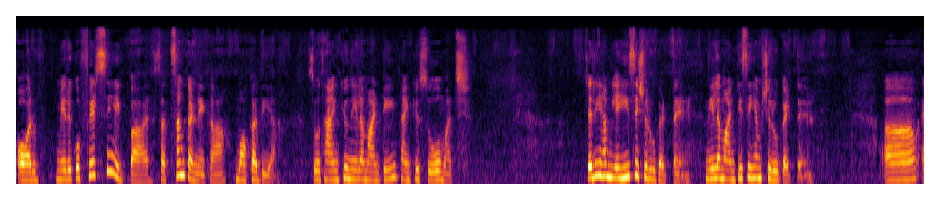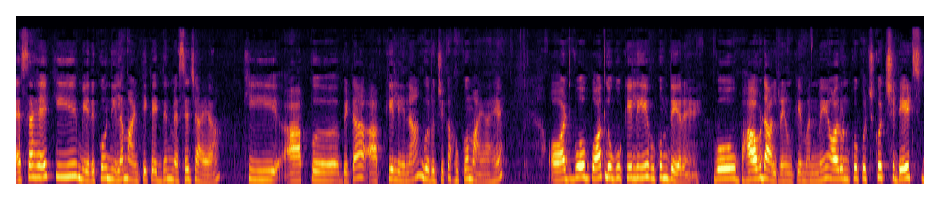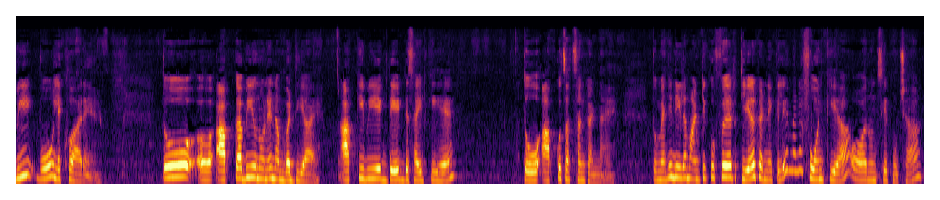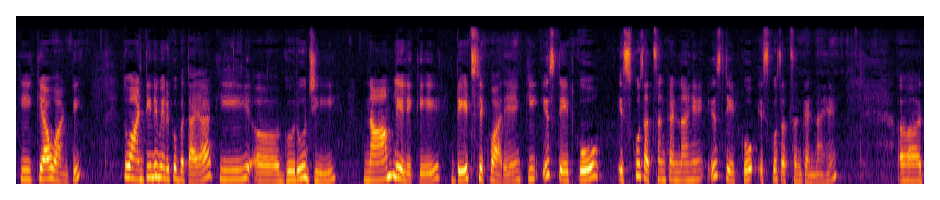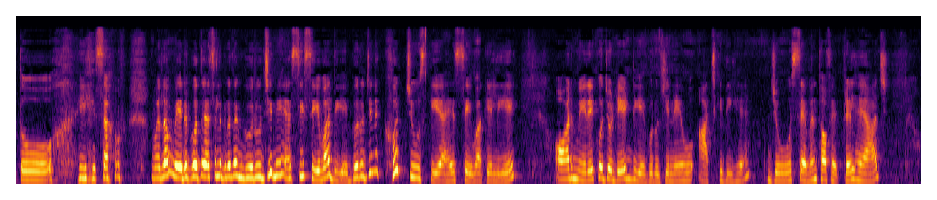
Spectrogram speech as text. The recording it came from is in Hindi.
और मेरे को फिर से एक बार सत्संग करने का मौका दिया। So thank you Neelam aunty thank you so much चलिए हम यहीं से शुरू करते हैं। नीलम आंटी से ही हम शुरू करते हैं। ऐसा है कि मेरे को नीलम आंटी का एक दिन मैसेज आया कि आप, बेटा, आपके लेना गुरु जी का हुक्म आया है और वो बहुत लोगों के लिए हुक्म दे रहे हैं। वो भाव डाल रहे हैं उनके मन में और उनको कुछ कुछ डेट्स भी वो लिखवा रहे हैं। तो आपका भी उन्होंने नंबर दिया है। आपकी भी एक डेट डिसाइड की है। तो आपको सत्संग करना है। तो मैंने नीलम आंटी को फिर क्लियर करने के लिए मैंने फ़ोन किया और उनसे पूछा कि क्या हुआ आंटी? तो आंटी ने मेरे को बताया कि गुरु जी नाम ले लेके डेट्स लिखवा रहे हैं कि इस डेट को इसको सत्संग करना है, इस डेट को इसको सत्संग करना है। तो ये सब मतलब मेरे को तो ऐसा लग रहा था गुरु जी ने ऐसी सेवा दी है। गुरु जी ने खुद चूज़ किया है इस सेवा के लिए और मेरे को जो डेट दी है गुरु जी ने, वो आज की दी है, जो सेवेंथ ऑफ़ अप्रैल है आज।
